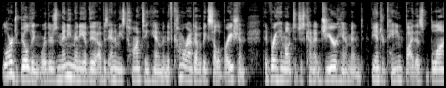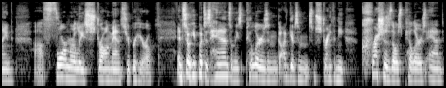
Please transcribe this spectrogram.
large building where there's many, many of the of his enemies taunting him, and they've come around to have a big celebration. They bring him out to just kind of jeer him and be entertained by this blind, uh, formerly strongman superhero. And so he puts his hands on these pillars, and God gives him some strength, and he crushes those pillars, and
